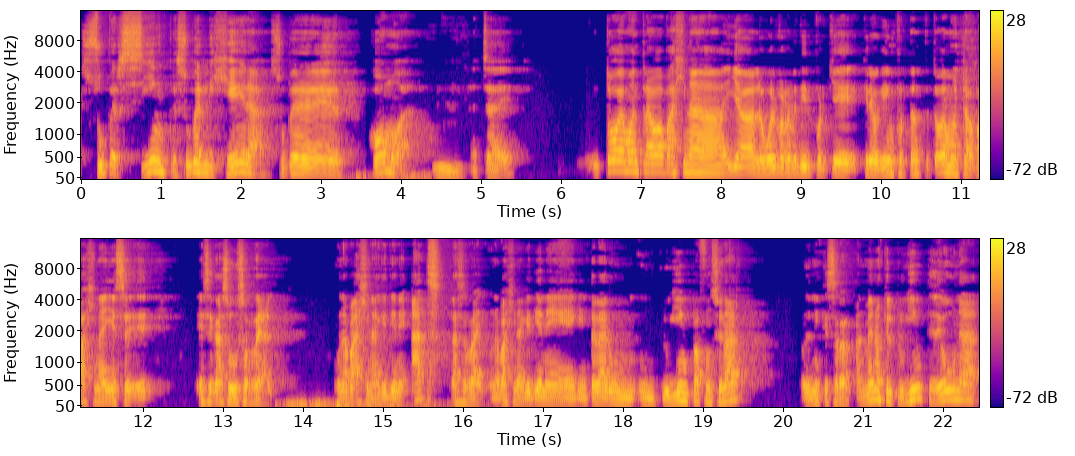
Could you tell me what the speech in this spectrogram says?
súper simple, súper ligera, súper cómoda. Mm. ¿cachai? Todos hemos entrado a página, y ya lo vuelvo a repetir porque creo que es importante, todos hemos entrado a página y ese, ese caso de uso real. Una página que tiene ads, la cerráis. Una página que tiene que instalar un, un plugin para funcionar, lo tenéis que cerrar. Al menos que el plugin te dé una,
